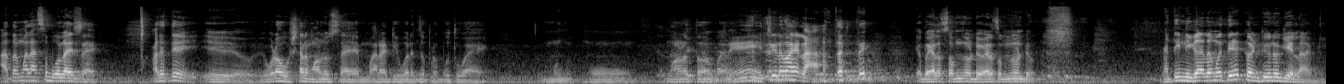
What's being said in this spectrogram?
आता मला असं बोलायचं आहे. आता ते एवढा हुशार माणूस आहे. मराठीवरचं प्रभुत्व आहे. मग हो म्हणतो बरे चिडवायला. तर ते याला समजून ठेव याला समजून ठेव. आणि ते निघालं मग ते कंटिन्यू केलं आम्ही.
